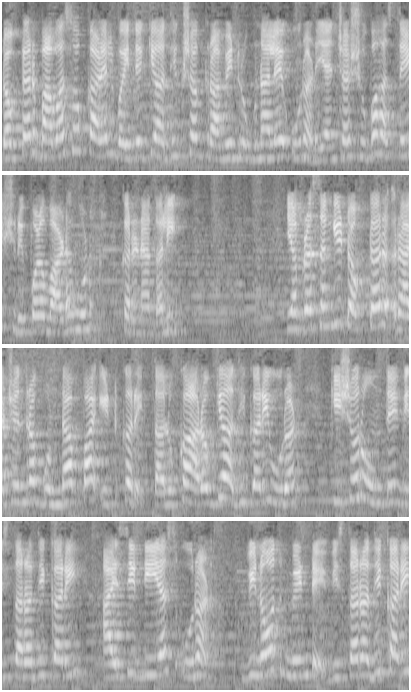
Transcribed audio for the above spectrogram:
डॉक्टर बाबासाहेब काळेल वैद्यकीय अधीक्षक ग्रामीण रुग्णालय उरण यांच्या शुभ हस्ते श्रीफळ वाढवून करण्यात आली. या प्रसंगी डॉक्टर राजेंद्र गुंडाप्पा इटकरे तालुका आरोग्य अधिकारी उरण किशोर उमते विस्तार अधिकारी एस उरण विनोद मिंडे विस्तार अधिकारी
